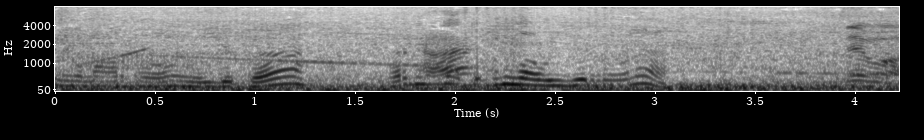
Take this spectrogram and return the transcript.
nih Marco Wiyut ha. Karena kita nggak Wiyut mana? Demo.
